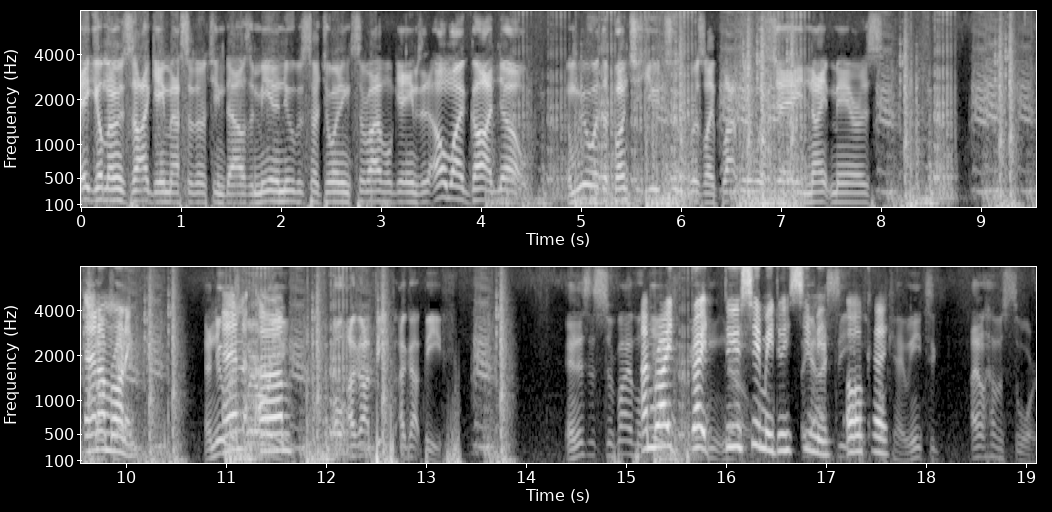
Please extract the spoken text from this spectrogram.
Hey, Guild members, Zod Game Master 13,000. Me and Anubis are joining survival games, and oh my god, no! And we were with a bunch of YouTubers like Black Widow with Jay, Nightmares. And I'm Okay. running. Anubis, And, where um, you? Oh, I got beef. I got beef. And this is survival. I'm games. right, right. Do you see me? Do you Oh, see yeah, I me? see you. Okay. Okay, we need to. I don't have a sword.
